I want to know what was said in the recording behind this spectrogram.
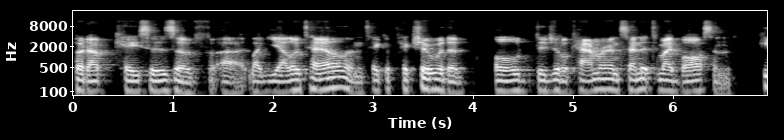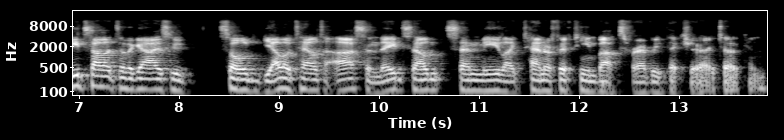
put up cases of uh, like Yellowtail, and take a picture with an old digital camera and send it to my boss, and he'd sell it to the guys who sold Yellowtail to us, and they'd sell send me like ten or fifteen bucks for every picture I took, and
